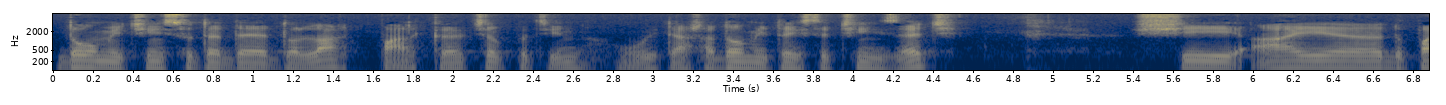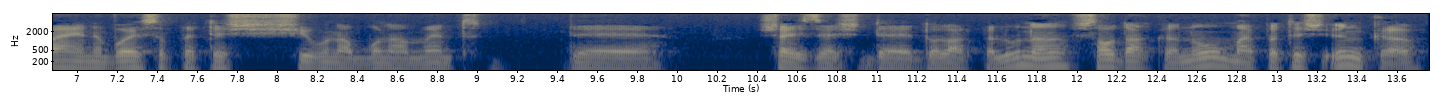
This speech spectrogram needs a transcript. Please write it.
2500 de dolari, parcă cel puțin, uite așa, 2350 și ai, după aia ai nevoie să plătești și un abonament de 60 de dolari pe lună sau dacă nu, mai plătești încă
